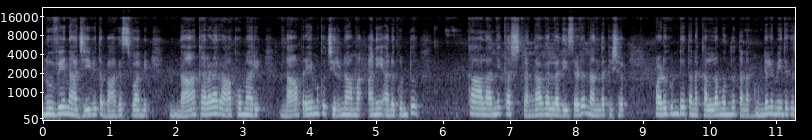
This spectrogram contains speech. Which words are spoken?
నువ్వే నా జీవిత భాగస్వామి. నా కలల రాకుమారి నా ప్రేమకు చిరునామా అని అనుకుంటూ కాలాన్ని కష్టంగా వెళ్ళదీశాడు నందకిషోర్. పడుకుంటే తన కళ్ళ ముందు తన గుండెల మీదకు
